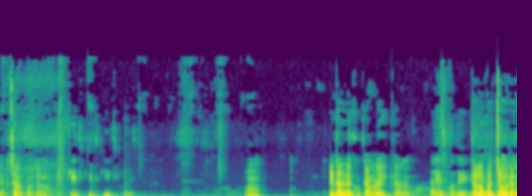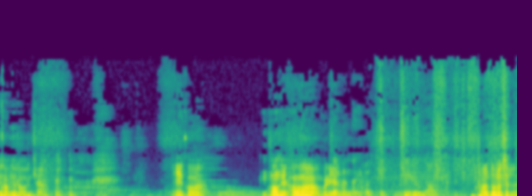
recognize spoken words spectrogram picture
अच्छा रुको चलो। खींच खींच खींच खींच। हम्म। इधर देखो कैमरा की क्या अरे इसको देख। चलो बच्चों को देखो फिर और क्या। एक और। हो गया हो हाँ हाँ बढ़िया। चल बंदा के पास चल वीडियो बना हाँ दोनों चल रहे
